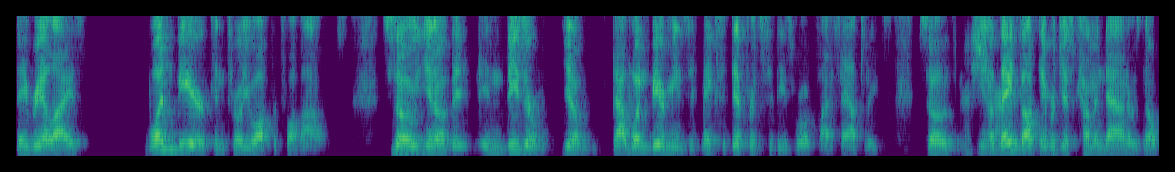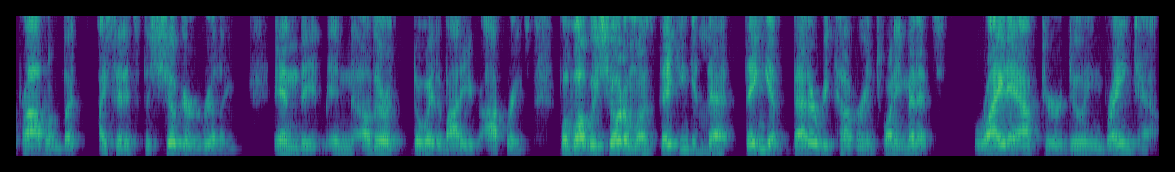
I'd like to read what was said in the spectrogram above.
they realized one beer can throw you off for 12 hours. So, mm-hmm. you know, the, and these are, you know, that one beer means it makes a difference to these world class athletes. So, for you sure. know, they thought they were just coming down, it was no problem. But I said it's the sugar really in the in other the way the body operates. But what we showed them was they can get mm-hmm. that, they can get better recovery in 20 minutes right after doing brain tap.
